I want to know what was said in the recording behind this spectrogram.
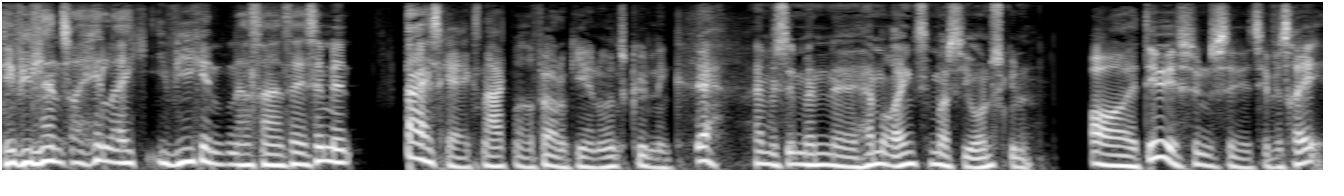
Det ville han så heller ikke i weekenden. Altså han sagde simpelthen, dig skal jeg ikke snakke med, før du giver en undskyldning. Ja, han vil simpelthen øh, han må ringe til mig og sige undskyld. Og det synes øh, TV3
